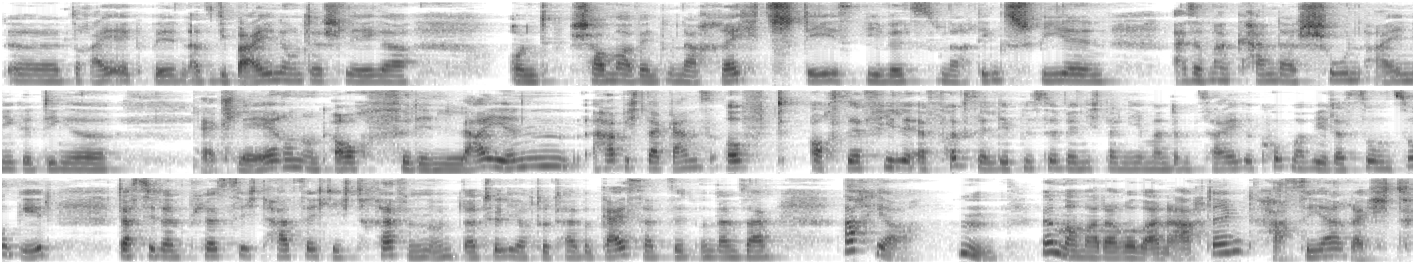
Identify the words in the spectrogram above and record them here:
äh, Dreieck bilden, also die Beine und der Schläger und schau mal, wenn du nach rechts stehst, wie willst du nach links spielen? Also man kann da schon einige Dinge erklären und auch für den Laien habe ich da ganz oft auch sehr viele Erfolgserlebnisse, wenn ich dann jemandem zeige, guck mal, wie das so und so geht, dass sie dann plötzlich tatsächlich treffen und natürlich auch total begeistert sind und dann sagen, ach ja, hm, wenn man mal darüber nachdenkt, hast du ja recht.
